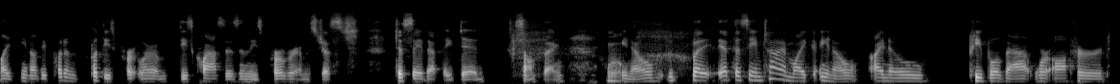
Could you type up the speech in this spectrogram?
like you know they put them put these pro, um, these classes and these programs just to say that they did something well, you know? But at the same time like you know i know people that were offered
